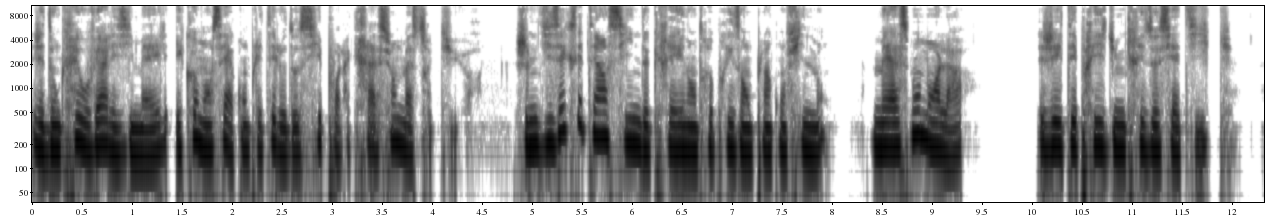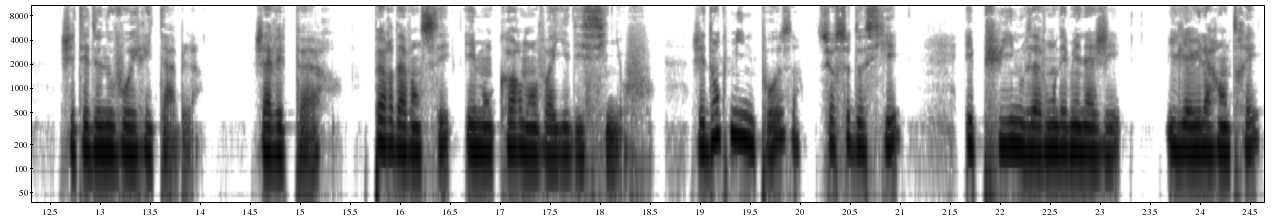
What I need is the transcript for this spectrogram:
j'ai donc réouvert les emails et commencé à compléter le dossier pour la création de ma structure. Je me disais que c'était un signe de créer une entreprise en plein confinement. Mais à ce moment-là, j'ai été prise d'une crise sciatique. J'étais de nouveau irritable. J'avais peur, peur d'avancer et mon corps m'envoyait des signaux. J'ai donc mis une pause sur ce dossier et puis nous avons déménagé. Il y a eu la rentrée.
